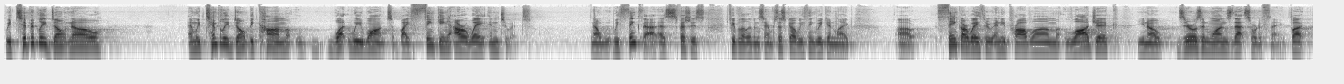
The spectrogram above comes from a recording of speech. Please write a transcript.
We typically don't know, and we typically don't become what we want by thinking our way into it. Now, we think that, as especially as people that live in San Francisco, we think we can like uh, think our way through any problem, logic, you know, zeros and ones, that sort of thing. But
